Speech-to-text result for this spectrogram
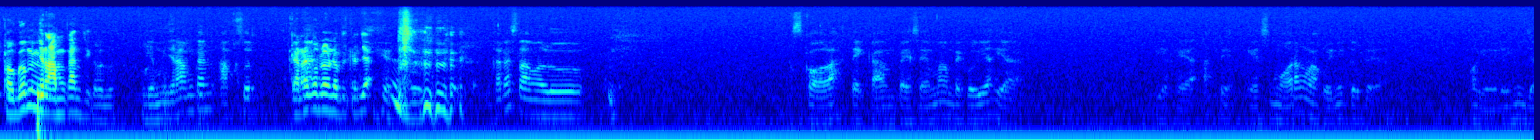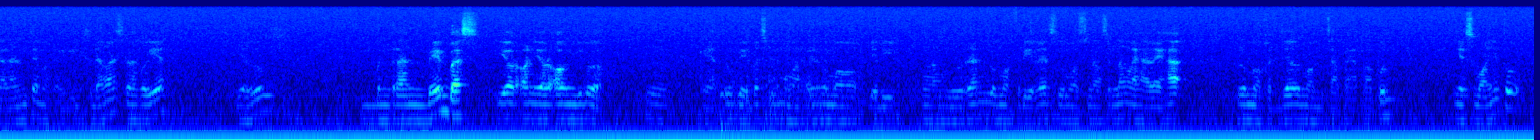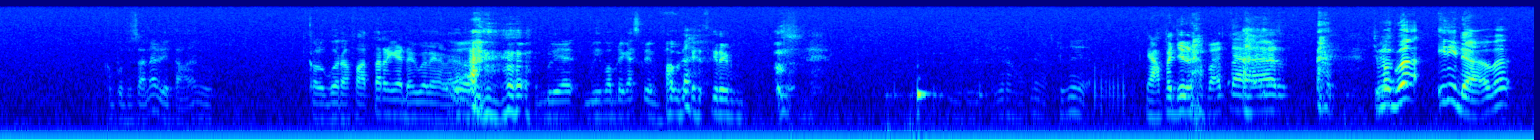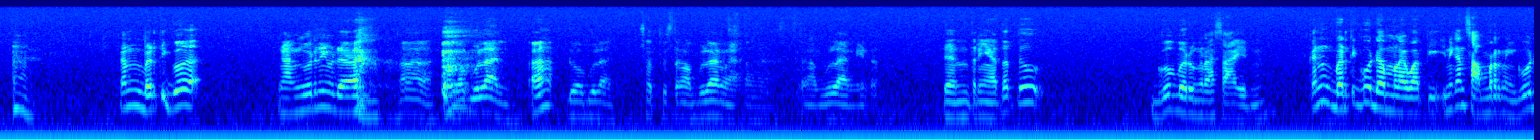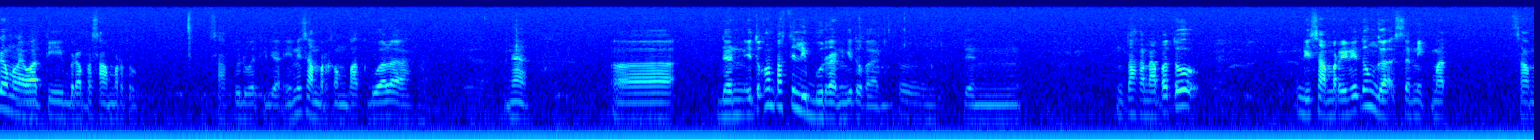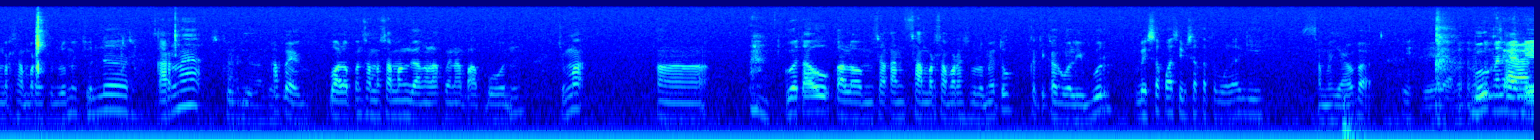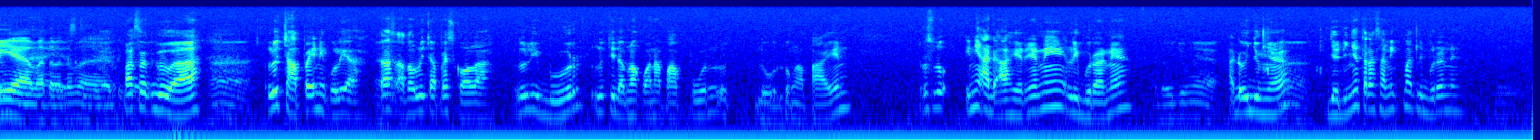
kalau gue menyeramkan sih kalau gue ya menyeramkan absurd. Karena gue belum dapat kerja. Karena selama lu sekolah TK sampai SMA sampai kuliah ya ya kayak apa ya kayak semua orang ngelakuin itu kayak oh ya udah ini jalan tuh emang kayak gini sedangkan setelah kuliah ya lu beneran bebas you're on your own gitu loh. Hmm. kayak lu bebas lu mau ngapain lu mau jadi pengangguran lu mau freelance lu mau senang-senang leha-leha lu mau kerja lu mau mencapai apa pun ya semuanya tuh keputusannya ada di tangan lu. Kalau gue rafathar ya ada gue leha Wah. beli beli pabrik es krim pabrik es krim. Juga ya? Ngapa jadi rafathar? Cuma gue ini dah apa? Kan berarti gue nganggur nih udah. Ah dua bulan. Ah dua bulan. Satu setengah bulan lah. Setengah. Setengah bulan gitu. Dan ternyata tuh gue baru ngerasain kan berarti gue udah melewati ini kan summer nih gue udah melewati berapa summer tuh? Satu dua tiga. Ini summer keempat gue lah. Ya. nah eh, dan itu kan pasti liburan gitu kan. Hmm. dan entah kenapa tuh di summer ini tuh nggak senikmat summer summer sebelumnya cuy. bener karena apa ya walaupun sama-sama nggak ngelakuin apa pun cuma gue tahu kalau misalkan summer summer sebelumnya tuh ketika gue libur besok masih bisa ketemu lagi sama siapa Iya, Bukan. kan? Iya, sama teman-teman. setuju, setuju. maksud gue Ah, lu capek nih kuliah terus Ya. atau lu capek sekolah lu libur lu tidak melakukan apa pun lu lu, lu ngapain terus lu ini ada akhirnya nih liburannya ada ujungnya ya ada ujungnya Ah. Jadinya terasa nikmat liburannya.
